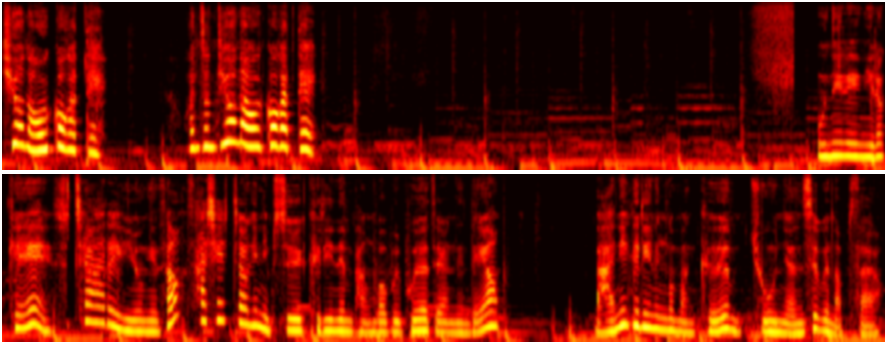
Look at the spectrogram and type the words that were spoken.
튀어나올 것 같아. 완전 튀어나올 것 같아. 오늘은 이렇게 수채화를 이용해서 사실적인 입술 그리는 방법을 보여드렸는데요. 많이 그리는 것만큼 좋은 연습은 없어요.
